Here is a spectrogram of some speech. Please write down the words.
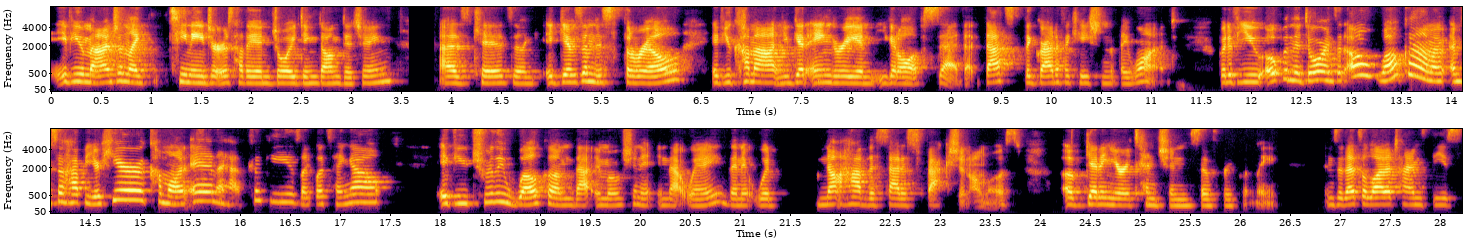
if you imagine like teenagers, how they enjoy ding dong ditching as kids and it gives them this thrill if you come out and you get angry and you get all upset that that's the gratification that they want But if you open the door and said, Oh, welcome, I'm, so happy you're here. Come on in. I have cookies. Like, let's hang out. If you truly welcome that emotion in that way, then it would not have the satisfaction almost of getting your attention so frequently. And so that's a lot of times these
